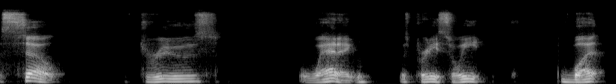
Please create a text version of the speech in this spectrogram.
so Drew's wedding was pretty sweet. What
